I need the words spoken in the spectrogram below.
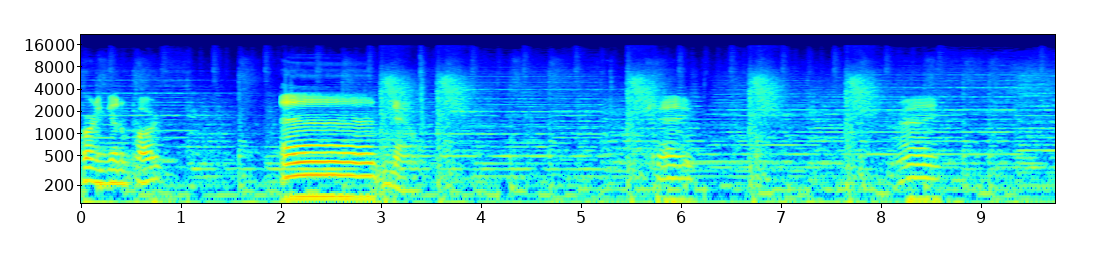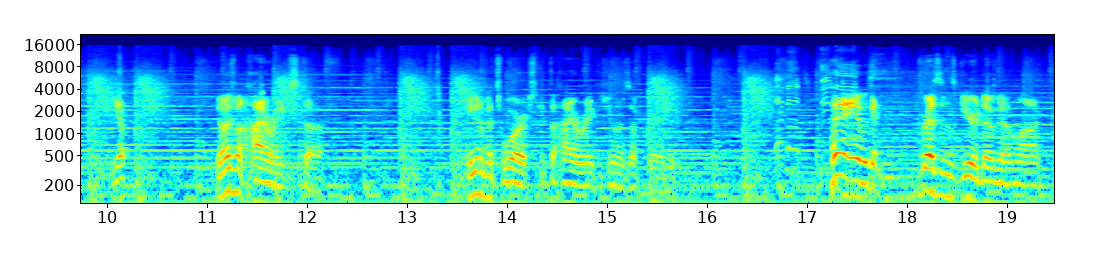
Burning Gundam part. Uh, no. Okay. Alright. Yep. You always want high rank stuff. Even if it's worse, get the higher rank because you want to upgrade it. Hey, we got Resonance Gyaradoga unlocked.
